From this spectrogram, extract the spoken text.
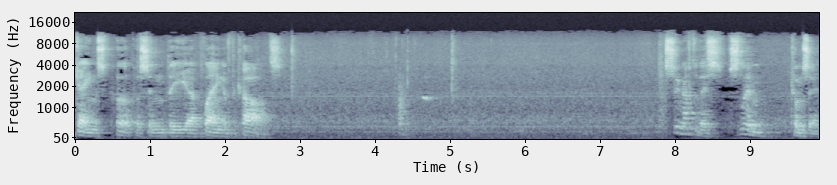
gains purpose in the uh, playing of the cards. Soon after this, Slim comes in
